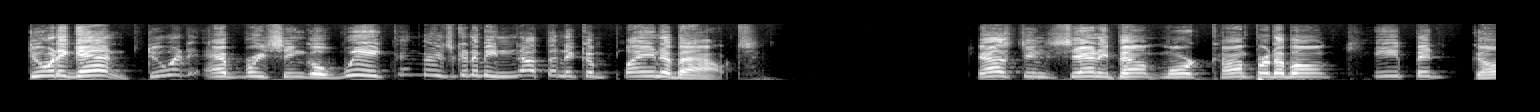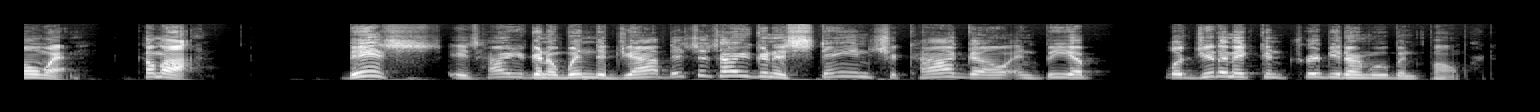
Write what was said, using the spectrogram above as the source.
Do it again. Do it every single week. Then there's going to be nothing to complain about. Justin Sandy felt more comfortable. Keep it going. Come on. This is how you're going to win the job. This is how you're going to stay in Chicago and be a legitimate contributor moving forward.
